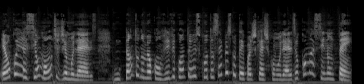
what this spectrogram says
eu conheci um monte de mulheres, tanto no meu convívio quanto eu escuto. Eu sempre escutei podcast com mulheres. Eu, como assim não tem?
